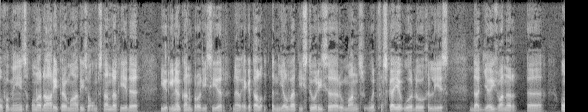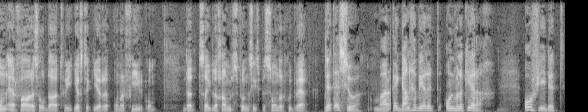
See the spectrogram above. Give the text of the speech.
of mense onder daardie traumatiese omstandighede urine kan produseer. Nou ek het al in heelwat historiese romans oor verskeie oorloë gelees dat juis wanneer 'n uh, onervare soldaat vir die eerste keer onder vuur kom, dat sy liggaamsfunksies besonder goed werk. Dit is so, maar kyk dan gebeur dit onwillekeurig. Of jy dit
